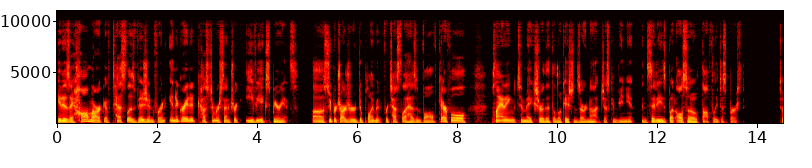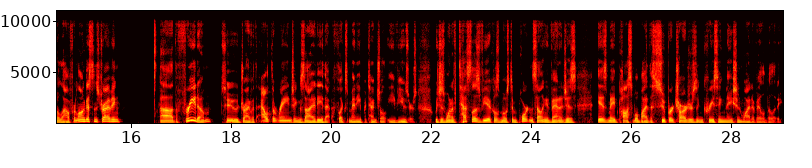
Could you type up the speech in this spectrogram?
It is a hallmark of Tesla's vision for an integrated customer centric EV experience. A supercharger deployment for Tesla has involved careful planning to make sure that the locations are not just convenient in cities, but also thoughtfully dispersed. To allow for long distance driving, uh, the freedom to drive without the range anxiety that afflicts many potential EV users, which is one of Tesla's vehicle's most important selling advantages, is made possible by the superchargers increasing nationwide availability.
